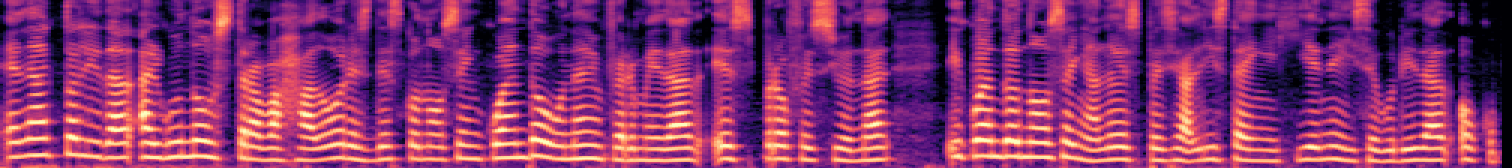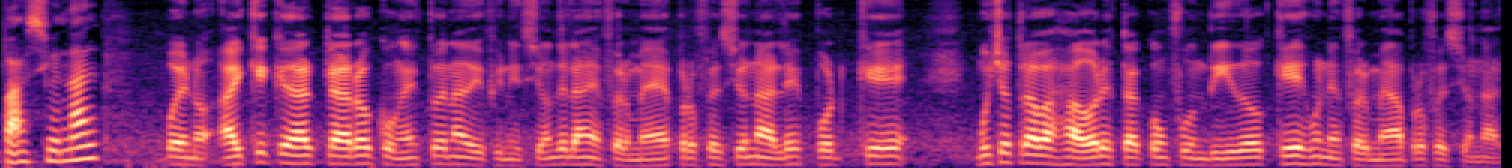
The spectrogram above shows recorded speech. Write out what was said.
En la actualidad, algunos trabajadores desconocen cuándo una enfermedad es profesional y cuándo no, señaló especialista en higiene y seguridad ocupacional. Bueno, hay que quedar claro con esto en la definición de las enfermedades profesionales porque muchos trabajadores están confundidos qué es una enfermedad profesional.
